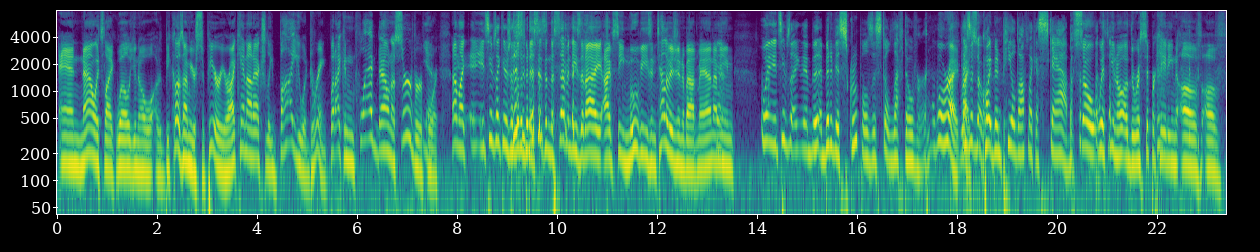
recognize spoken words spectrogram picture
and now it's like well you know because i'm your superior i cannot actually buy you a drink but i can flag down a server Yeah. for it and i'm like It, it seems like there's a little is, bit this of. isn't the 70s that I, I've seen movies and television about, man. I Yeah. mean, well, it seems like a bit, a bit of his scruples is still left over. well, right, right. Hasn't So, quite been peeled off like a scab. so with you know the reciprocating of of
